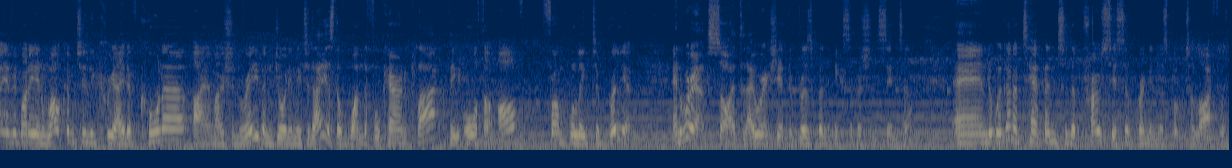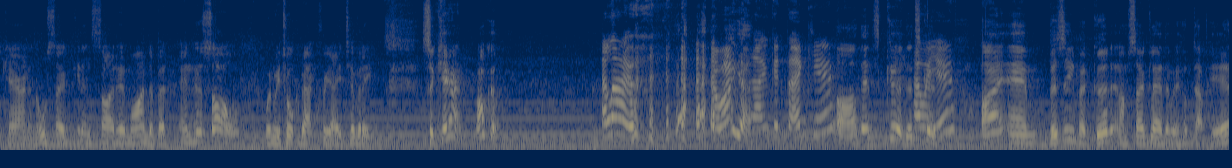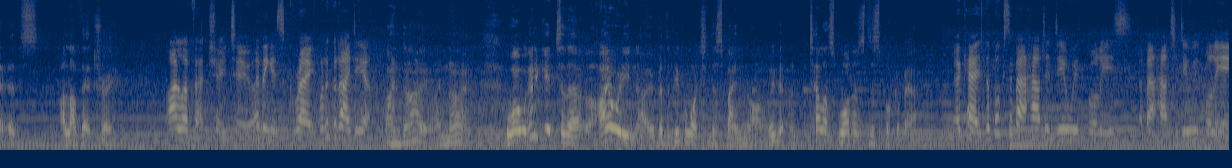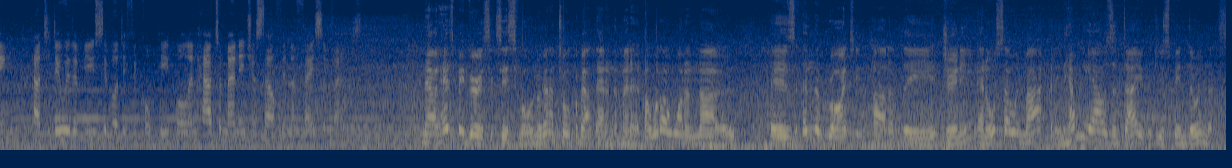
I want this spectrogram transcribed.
everybody, and welcome to the Creative Corner. I am Ocean Reeve, and joining me today is the wonderful Karen Clark, the author of From Bully to Brilliant. And we're outside today, we're actually at the Brisbane Exhibition Centre, and we're going to tap into the process of bringing this book to life with Karen and also get inside her mind a bit and her soul when we talk about creativity. So, Karen, welcome. Hello. How are you? I'm good, thank you. Oh, that's good. That's How good. are you? I am busy but good, and I'm so glad that we're hooked up here. It's I love that tree. I love that tree too. I think it's great. What a good idea. I know, I know. Well, we're going to get to the. I already know, but the people watching this may not. We're going tell us what is this book about? Okay, the book's about how to deal with bullies, about how to deal with bullying, how to deal with abusive or difficult people, and how to manage yourself in the face of that. Now, it has been very successful, and we're going to talk about that in a minute. But what I want to know is in the writing part of the journey and also in marketing, how many hours a day would you spend doing this?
